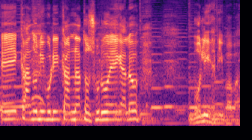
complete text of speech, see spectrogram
এই কাঁদুনি বুড়ির কান্না তো শুরু হয়ে গেল। বলি হারি বাবা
